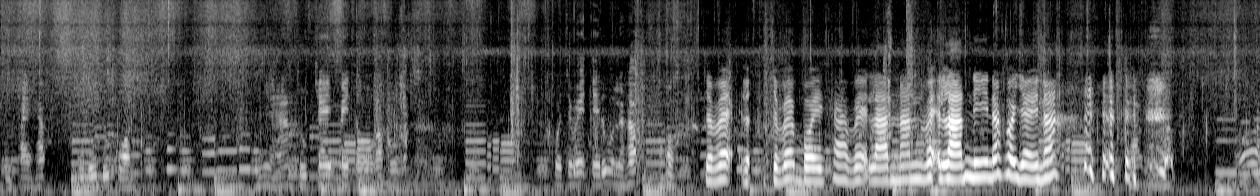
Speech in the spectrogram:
ไม่ไปครับดูดูก่อนนี่ฮะทุกใจไปต่อครับผม ควรจะไปเจรุ่นเลยครับจะแวะจะแวะบ่อยค่ะ แวะร้านนั้น แวะร้านนี้นะพ่อใหญ่นะโอ้ย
